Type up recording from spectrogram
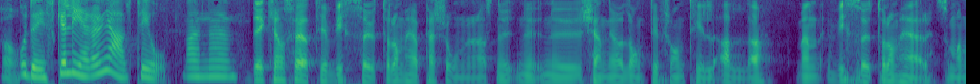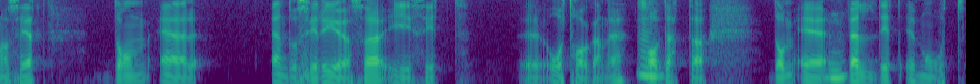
Ja. Och då eskalerar ju alltihop. Men eh, det kan jag säga till vissa av de här personerna, så nu, nu, nu känner jag långt ifrån till alla, men vissa av de här som man har sett, de är ändå seriösa i sitt eh, åtagande Mm. av detta. De är Mm. väldigt emot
